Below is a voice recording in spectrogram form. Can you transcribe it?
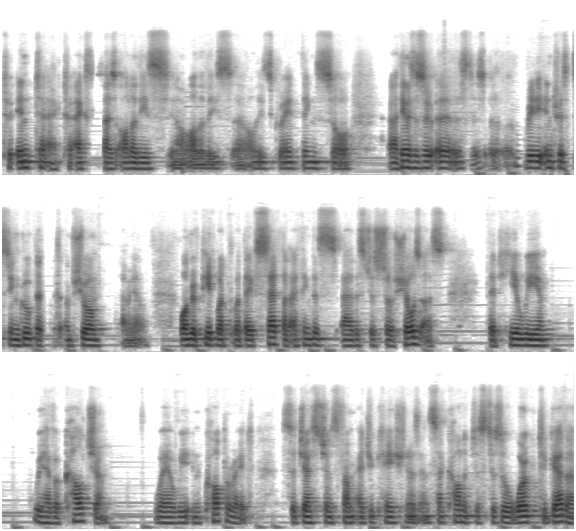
to interact to exercise all of these you know all of these uh, all these great things. So i think this is a, this is a really interesting group that i'm sure i mean I won't repeat what what they've said but i think this uh, this just so shows us that here we we have a culture where we incorporate suggestions from educators and psychologists to sort of work together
